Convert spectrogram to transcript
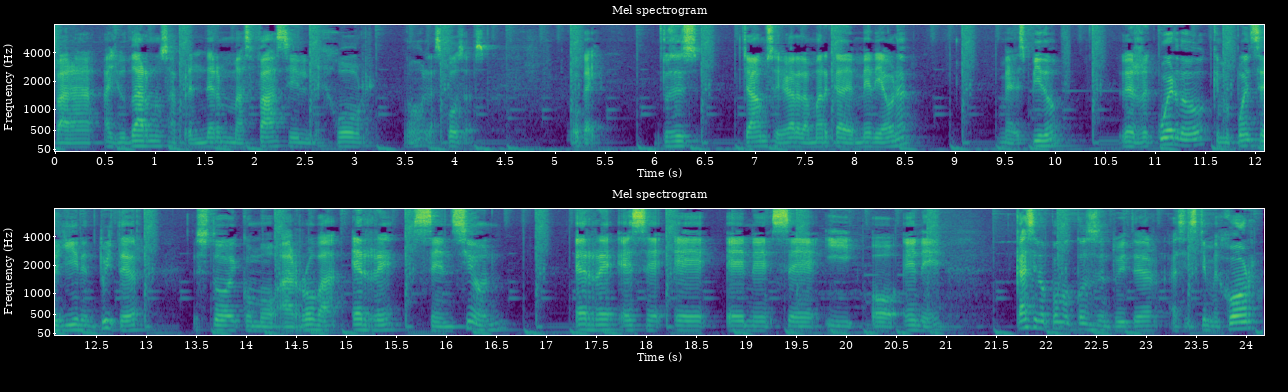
para ayudarnos a aprender más fácil, mejor, ¿no? Las cosas. Ok, entonces ya vamos a llegar a la marca de media hora. Me despido. Les recuerdo que me pueden seguir en Twitter. Estoy como arroba rsension, R-S-E-N-C-I-O-N. Casi no pongo cosas en Twitter, así es que mejor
